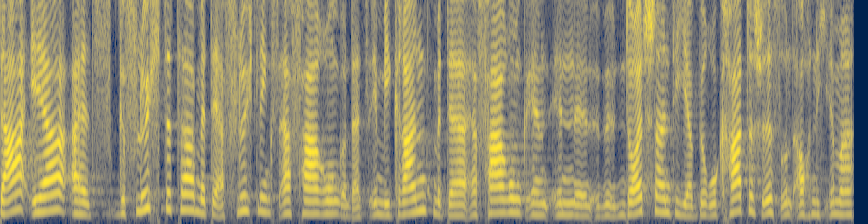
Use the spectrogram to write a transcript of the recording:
da er als Geflüchteter mit der Flüchtlingserfahrung und als Immigrant mit der Erfahrung in, in, in Deutschland, die ja bürokratisch ist und auch nicht immer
